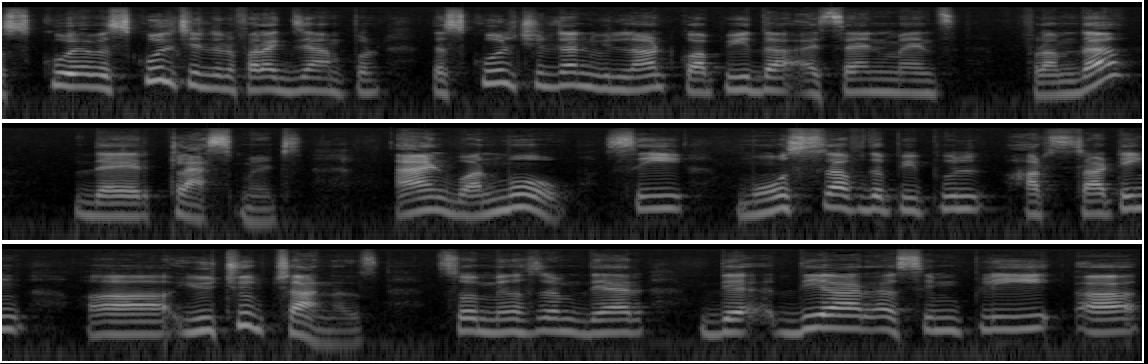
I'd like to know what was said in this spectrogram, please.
school school children. For example the school children will not copy the assignments from the their classmates. And one more see most of the people are starting uh, youtube channels. So most of them they are they, they are uh, simply uh,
